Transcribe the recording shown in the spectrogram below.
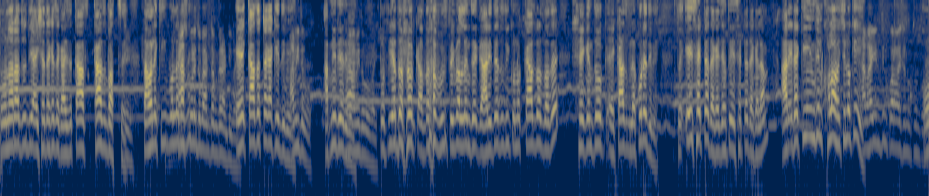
তো ওনারা যদি আইসা দেখে যে গাড়িতে কাজ কাজ বাচ্ছে তাহলে কি বললেন কাজ? করে দেবো একদম গ্যারান্টি ভাই। এই কাজের টাকা কে দিবে? আমি দেবো। আপনি দিয়ে হ্যাঁ দিবেন আমি দেবো ভাই। তো প্রিয় দর্শক আপনারা বুঝতেই পারলেন যে গাড়িতে যদি কোনো কাজ বাজ বাজে সে কিন্তু এই কাজগুলো করে দিবে। তো এই সাইডটা দেখায় যেহেতু এই সাইডটা দেখালাম। আর এটা কি ইঞ্জিন খোলা হয়েছিল কি? হ্যাঁ ভাই ইঞ্জিন করা হয়েছে নতুন ও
